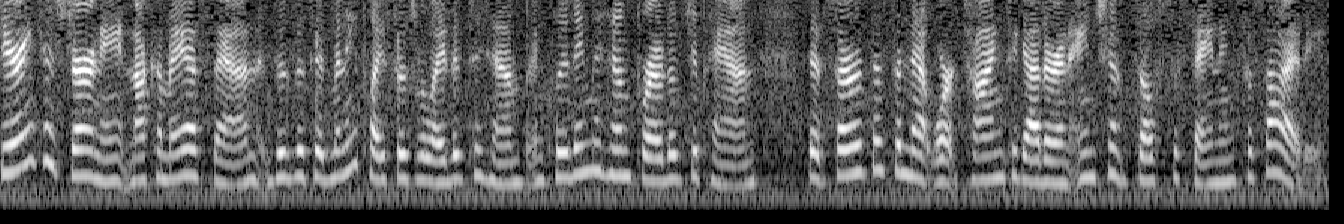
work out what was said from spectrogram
During his journey, Nakamiya-san visited many places related to hemp, including the Hemp Road of Japan that served as the network tying together an ancient self-sustaining society.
